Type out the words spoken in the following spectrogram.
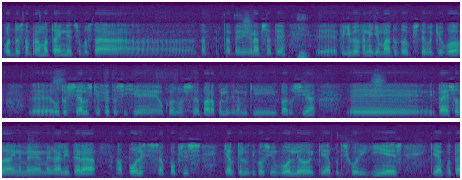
Όντως τα πράγματα είναι έτσι όπως τα, τα, τα περιγράψατε. Ε, το γήπεδο θα είναι γεμάτο, το πιστεύω κι εγώ. Ε, ούτως ή άλλως και φέτος είχε ο κόσμος πάρα πολύ δυναμική παρουσία. Ε, τα έσοδα είναι με, μεγαλύτερα από όλες τις απόψεις και από το ελληνικό συμβόλαιο και από τις χορηγίες και από τα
